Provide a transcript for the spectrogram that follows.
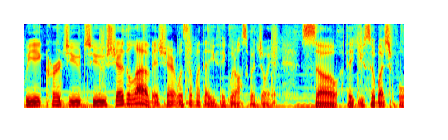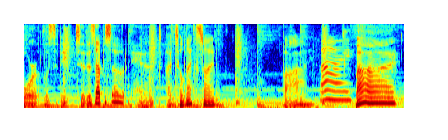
we encourage you to share the love and share it with someone that you think would also enjoy it. So thank you so much for listening to this episode. And until next time, bye. Bye. Bye.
